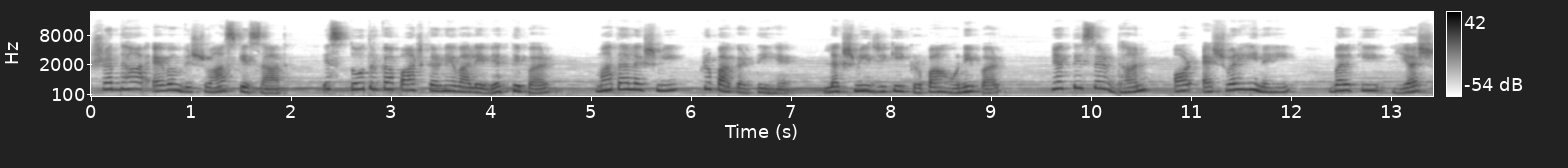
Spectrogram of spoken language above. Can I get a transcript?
श्रद्धा एवं विश्वास के साथ इस स्तोत्र का पाठ करने वाले व्यक्ति पर माता लक्ष्मी कृपा करती है। लक्ष्मी जी की कृपा होने पर व्यक्ति सिर्फ़ धन और ऐश्वर्य ही नहीं, बल्कि यश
